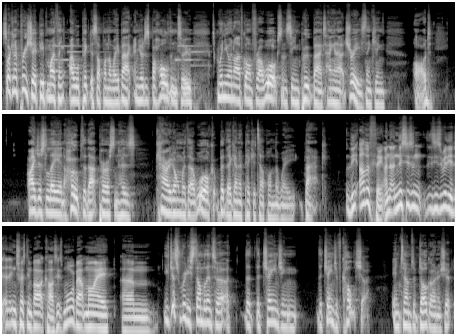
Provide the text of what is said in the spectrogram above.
So I can appreciate people might think, I will pick this up on the way back. And you're just beholden to when you and I have gone for our walks and seen poop bags hanging out of trees, thinking, odd. I just lay in hope that that person has carried on with their walk, but they're going to pick it up on the way back. The other thing, and, and this isn't this is really an interesting barkcast. It's more about my um, You've just really stumbled into a, the the changing the change of culture in terms of dog ownership,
